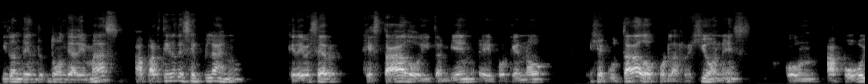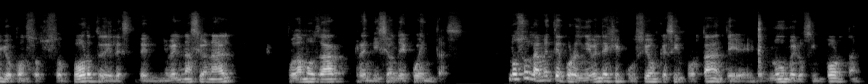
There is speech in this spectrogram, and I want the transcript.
y donde, donde además, a partir de ese plan, que debe ser gestado y también, eh, ¿por qué no?, ejecutado por las regiones, con apoyo, con soporte del nivel nacional, podamos dar rendición de cuentas. No solamente por el nivel de ejecución, que es importante, los números importan,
